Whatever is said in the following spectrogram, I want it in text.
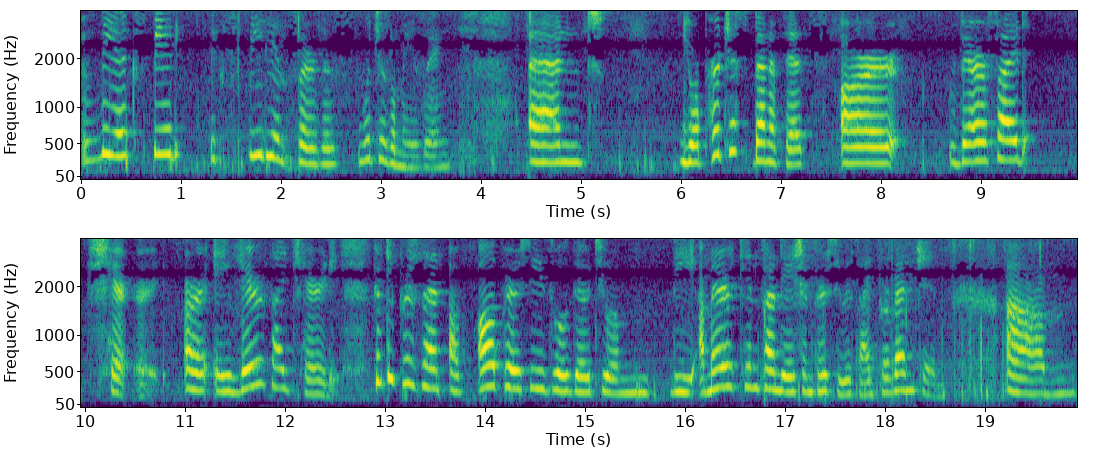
via Exped Expedient service, which is amazing. And your purchase benefits are verified charity are a verified charity. 50% of all proceeds will go to um, the American Foundation for Suicide Prevention. Um,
